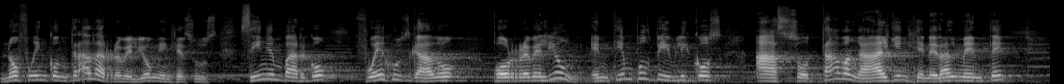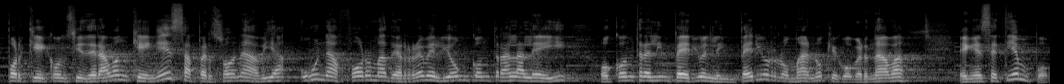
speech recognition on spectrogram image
No fue encontrada rebelión en Jesús. Sin embargo, fue juzgado por rebelión. En tiempos bíblicos azotaban a alguien generalmente porque consideraban que en esa persona había una forma de rebelión contra la ley o contra el imperio, el imperio romano que gobernaba en ese tiempo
